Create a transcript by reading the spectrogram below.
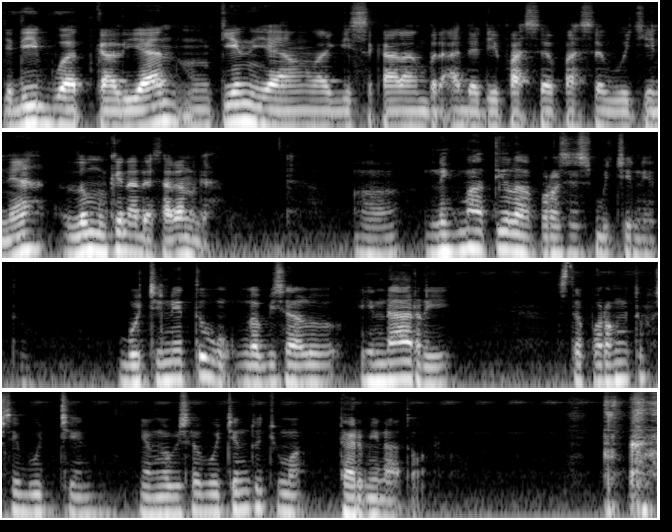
Jadi buat kalian mungkin yang lagi sekarang berada di fase-fase bucinnya lu mungkin ada saran gak? Eh, nikmatilah proses bucin itu. Bucin itu nggak bisa lu hindari. Setiap orang itu pasti bucin. Yang nggak bisa bucin tuh cuma Terminator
